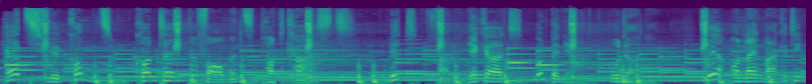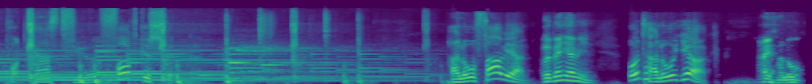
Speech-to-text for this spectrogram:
Herzlich willkommen zum Content Performance Podcast mit Fabian Eckert und Benjamin Odani, der Online-Marketing-Podcast für Fortgeschrittene. Hallo Fabian. Hallo Benjamin. Und hallo Jörg. Hi, hallo.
